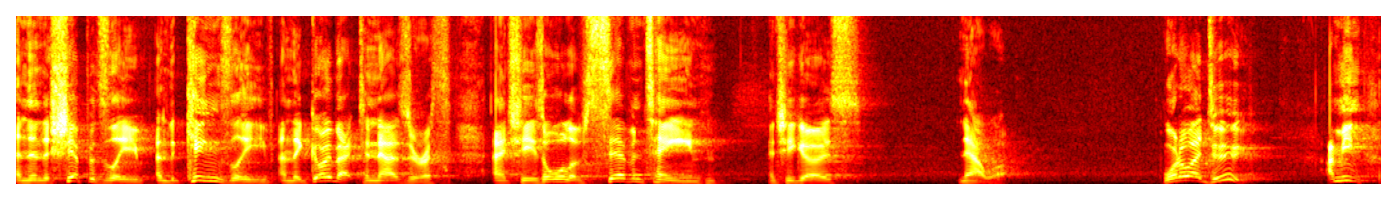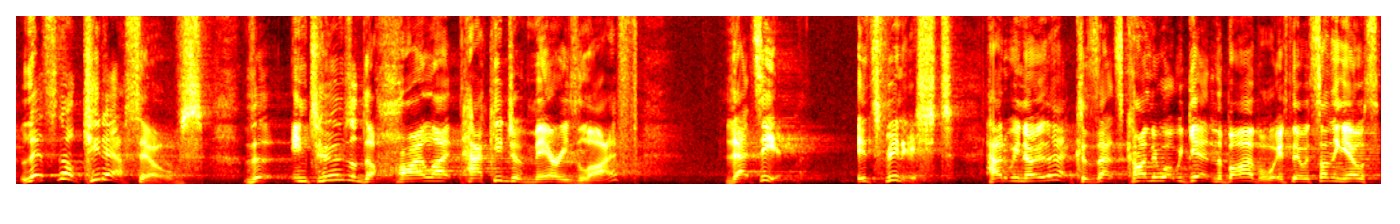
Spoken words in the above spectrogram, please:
And then the shepherds leave and the kings leave and they go back to Nazareth. And she's all of 17. And she goes, Now what? What do I do? I mean, let's not kid ourselves. The, in terms of the highlight package of Mary's life, that's it. It's finished. How do we know that? Because that's kind of what we get in the Bible. If there was something else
